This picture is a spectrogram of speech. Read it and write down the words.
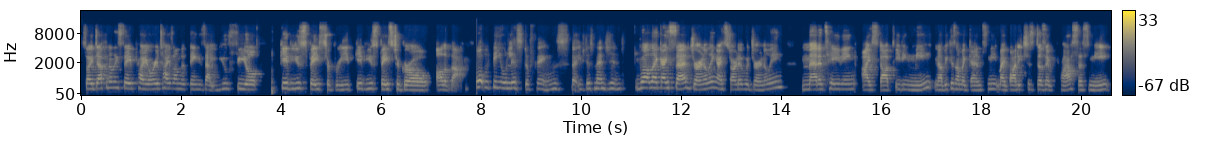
So I definitely say prioritize on the things that you feel give you space to breathe, give you space to grow, all of that. What would be your list of things that you've just mentioned? Well, like I said, journaling, I started with journaling. Meditating, I stopped eating meat. Not because I'm against meat, my body just doesn't process meat.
